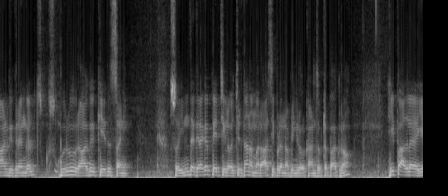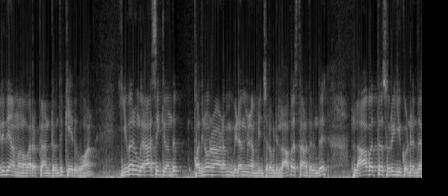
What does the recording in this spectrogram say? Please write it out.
நான்கு கிரகங்கள் குரு ராகு கேது சனி. ஸோ இந்த கிரக பயிற்சிகளை வச்சுட்டு தான் நம்ம ராசி பலன் அப்படிங்கிற ஒரு கான்செப்டை பார்க்குறோம். இப்போ அதில் இறுதியாக நம்ம வர பிளான்ட் வந்து கேது பகவான். இவர் உங்கள் ராசிக்கு வந்து பதினோராடம் இடம் அப்படின்னு சொல்லக்கூடிய லாபஸ்தானத்திலிருந்து லாபத்தை சுருக்கி கொண்டிருந்த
